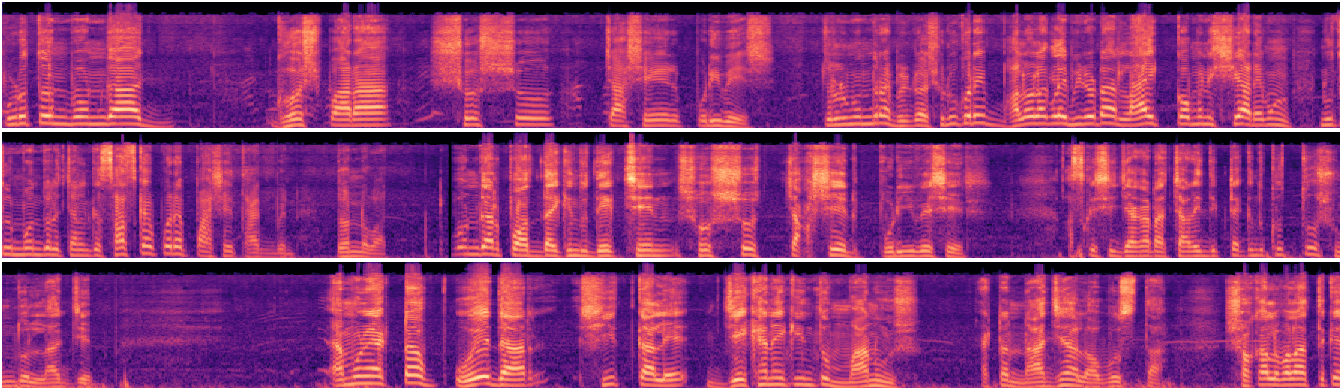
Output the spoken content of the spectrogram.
পুরাতন বনগা ঘোষপাড়া শস্য চাষের পরিবেশ। চলুন বন্ধুরা, ভিডিওটা শুরু করি। ভালো লাগলে ভিডিওটা লাইক, কমেন্ট শেয়ার এবং নতুন বন্ধু হলে চ্যানেলকে সাবস্ক্রাইব করে পাশে থাকবেন। ধন্যবাদ। বনগার পদ্মায় কিন্তু দেখছেন শস্য চাষের পরিবেশের। আজকে সেই জায়গাটা চারিদিকটা কিন্তু কত সুন্দর লাগছে। এমন একটা ওয়েদার শীতকালে যেখানে কিন্তু মানুষ একটা নাজেহাল অবস্থা। সকালবেলা থেকে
